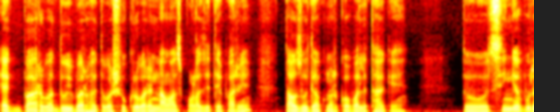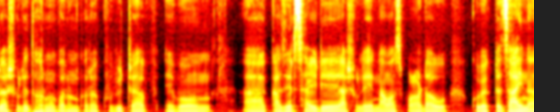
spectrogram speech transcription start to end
একবার বা দুইবার হয়তো বা শুক্রবারের নামাজ পড়া যেতে পারে, তাও যদি আপনার কপালে থাকে। তো সিঙ্গাপুরে আসলে ধর্ম পালন করা খুবই টাফ এবং কাজের সাইডে আসলে নামাজ পড়াটাও খুব একটা যায় না।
